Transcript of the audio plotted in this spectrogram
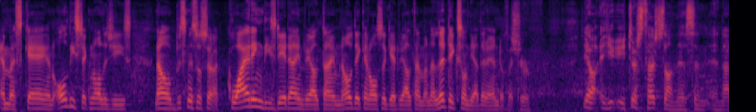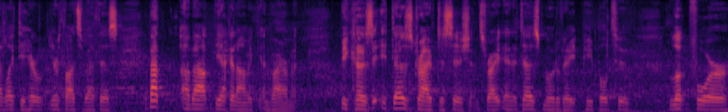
MSK, and all these technologies. Now businesses are acquiring these data in real time. Now they can also get real-time analytics on the other end of it. Sure. Yeah, you, you just touched on this, and, and I'd like to hear your thoughts about this, about, about the economic environment, because it does drive decisions, right? And it does motivate people to look for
